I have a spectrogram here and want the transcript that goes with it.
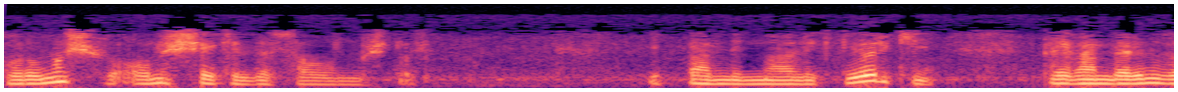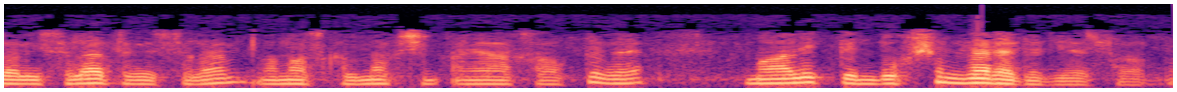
korumuş ve onu şu şekilde savunmuştur. İbban bin Malik diyor ki Peygamberimiz Aleyhisselatü Vesselam namaz kılmak için ayağa kalktı ve Malik bin Duhşum nerede diye sordu.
